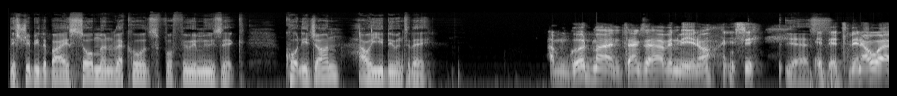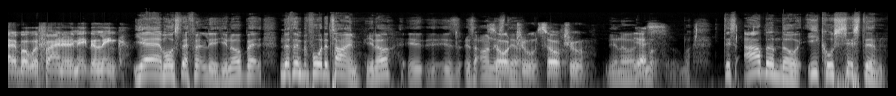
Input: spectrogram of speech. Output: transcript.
distributed by Soulman Records for Fury Music. Courtney John, how are you doing today? I'm good, man. Thanks for having me. You know, you see, Yes. it, it's been a while, but we finally make the link. Yeah, most definitely. You know, but nothing before the time. You know, it, it's, it's honor. so still, true, so true. You know. Yes. This album though, Ecosystem.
